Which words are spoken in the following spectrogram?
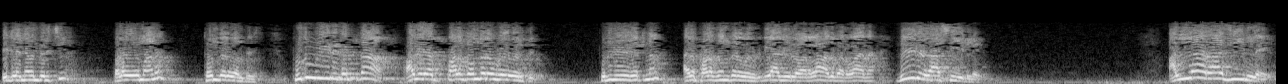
வீட்டுல என்ன வந்துருச்சு? பல விதமான தொந்தரவு வந்துருச்சு. புது வீடு கட்டினா அதுல பல தொந்தரவுகள் வருது. புது வீடு கட்டினா அது பல தொந்தரவு வருது வரலாம் அது வரலாம் வீடு ராசி இல்லை. அல்லா ராசி இல்லை.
